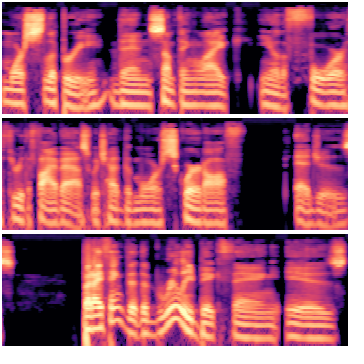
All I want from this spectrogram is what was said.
more slippery than something like you know, the 4 through the 5S, which had the more squared off edges. But I think that the really big thing is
